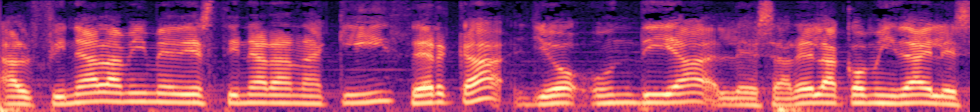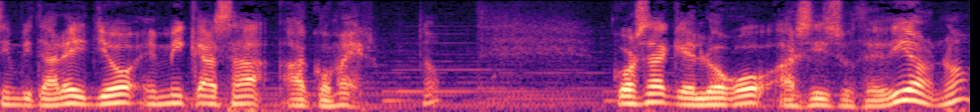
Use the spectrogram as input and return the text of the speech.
al final a mí me destinaran aquí cerca, yo un día les haré la comida y les invitaré yo en mi casa a comer, ¿no? Cosa que luego así sucedió, ¿no?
